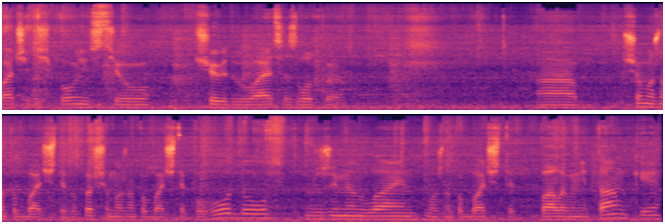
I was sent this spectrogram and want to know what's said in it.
бачить повністю, що відбувається з лодкою. Що можна побачити? По-перше, можна побачити погоду в режимі онлайн, можна побачити паливні танки,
